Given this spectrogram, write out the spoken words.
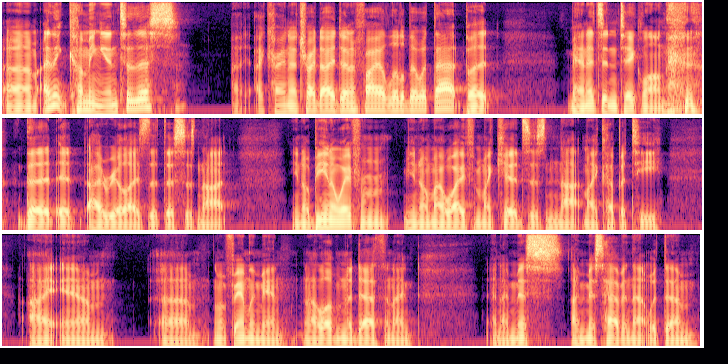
um, I think coming into this, I, I kind of tried to identify a little bit with that, but man, it didn't take long that it. I realized that this is not, you know, being away from you know my wife and my kids is not my cup of tea. I am, um, I'm a family man, and I love them to death, and I, and I miss I miss having that with them.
